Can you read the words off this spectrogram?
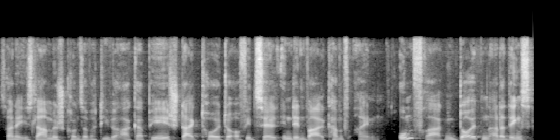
Seine islamisch-konservative AKP steigt heute offiziell in den Wahlkampf ein. Umfragen deuten allerdings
